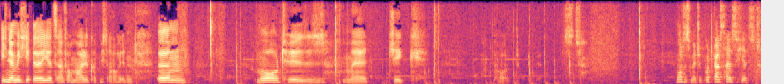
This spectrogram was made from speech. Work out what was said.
Ich nehme mich äh, jetzt einfach mal, ihr könnt mich da noch reden. Ähm, Mortis Magic Podcast. Mortis Magic Podcast heiße ich jetzt.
